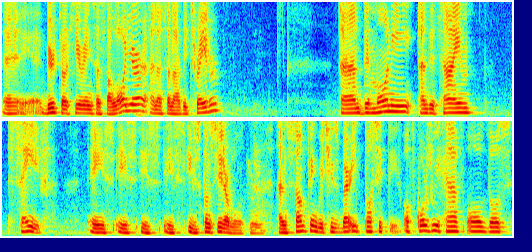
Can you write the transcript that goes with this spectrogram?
uh, virtual hearings as a lawyer and as an arbitrator. And the money and the time saved is is is is, is considerable yeah. and something which is very positive of course we have all those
